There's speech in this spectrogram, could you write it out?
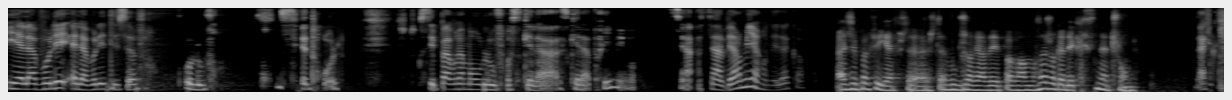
Et elle a volé, elle a volé des œuvres au Louvre. c'est drôle. Surtout que c'est pas vraiment au Louvre ce qu'elle a, ce qu'elle a pris, mais bon, c'est un, un, Vermeer, on est d'accord. Ah, j'ai pas fait gaffe. Je, t'avoue que je regardais pas vraiment ça. Je regardais Christina Chong. D'accord.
